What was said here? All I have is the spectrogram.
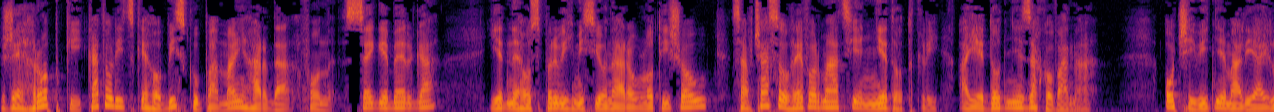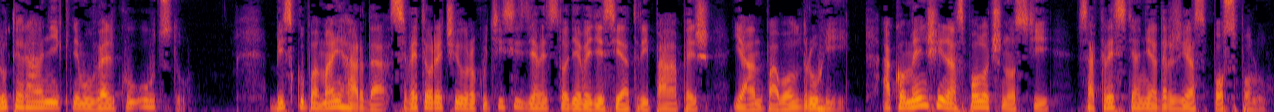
že hrobky katolického biskupa Meinharda von Segeberga, jedného z prvých misionárov Lotyšov, sa v časoch reformácie nedotkli a je dodne zachovaná. Očividne mali aj luteráni k nemu veľkú úctu. Biskupa Meinharda svetorečil v roku 1993 pápež Ján Pavol II Ako menšina spoločnosti sa kresťania držia pospolu.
